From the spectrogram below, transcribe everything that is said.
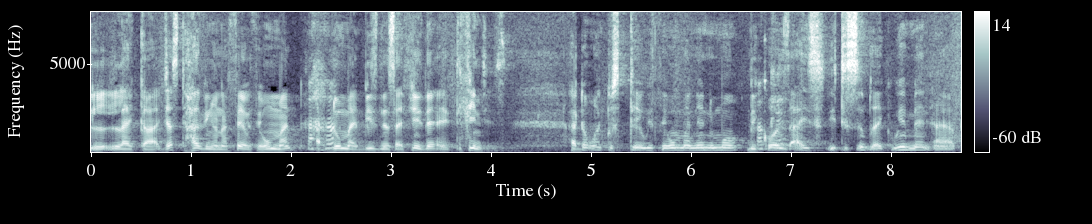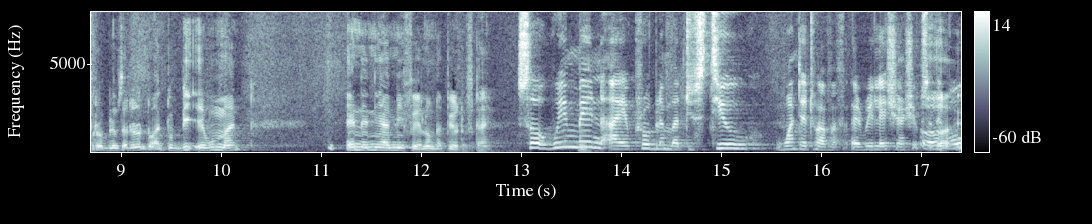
like, uh, just having an affair with a woman. I do my business, I finish there, it finishes. I don't want to stay with a woman anymore because Okay. I it seems like women have problems. I don't want to be a woman any near me for a longer period of time. So women are a problem, but you still wanted to have a, a relationship with them. Or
